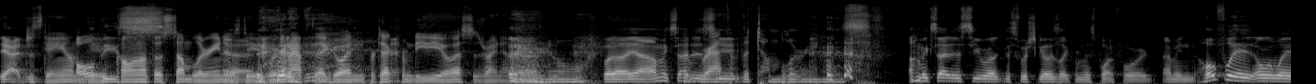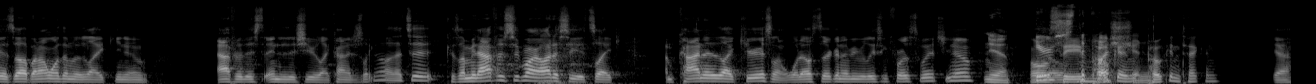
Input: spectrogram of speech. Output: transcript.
yeah, just Damn, all dude. these calling out those tumblerinas, Yeah. dude. We're gonna have to go ahead and protect from DDoSs right now. no, but uh, yeah, I'm the excited to wrath see. of the tumblerinas. I'm excited to see where like the Switch goes like from this point forward. I mean, hopefully the only way is up. I don't want them to like you know, after this end of this year, like kind of just like oh that's it. Because I mean, after Super Mario Odyssey, it's like I'm kind of like curious on what else they're gonna be releasing for the Switch. You know? Yeah. well, Here's see, the Pokken, question. Pokken Tekken Yeah,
